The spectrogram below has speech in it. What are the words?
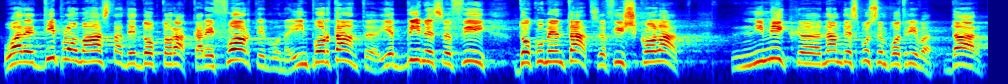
Oare diploma asta de doctorat, care e foarte bună, e importantă, e bine să fii documentat, să fii școlat, nimic uh, n-am de spus împotrivă, dar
